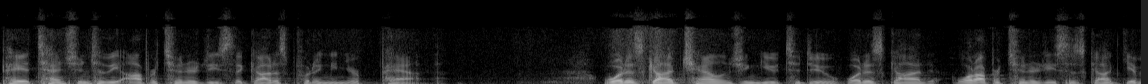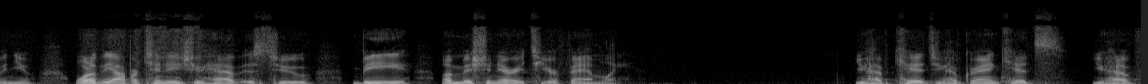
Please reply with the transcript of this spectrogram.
Pay attention to the opportunities that God is putting in your path. What is God challenging you to do? What is God what opportunities has God given you? One of the opportunities you have is to be a missionary to your family. You have kids, you have grandkids, you have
